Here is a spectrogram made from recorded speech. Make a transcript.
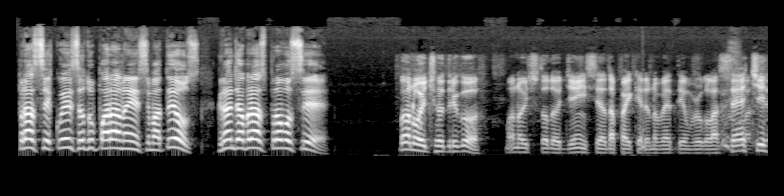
para a sequência do Paranaense. Matheus, grande abraço para você. Boa noite, Rodrigo. Boa noite toda a audiência da Paiqueira 91,7.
